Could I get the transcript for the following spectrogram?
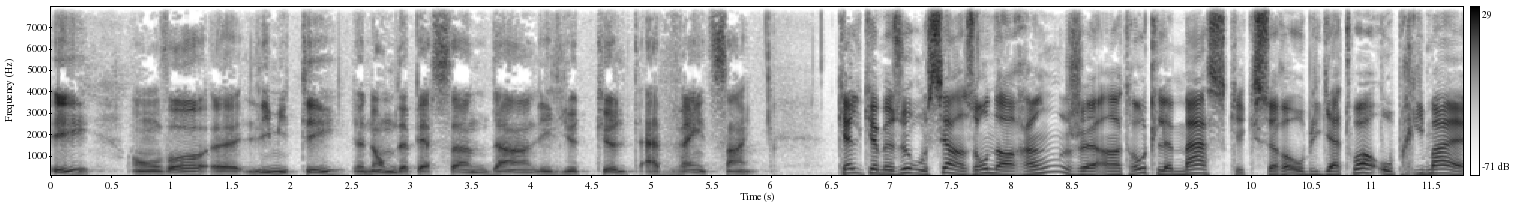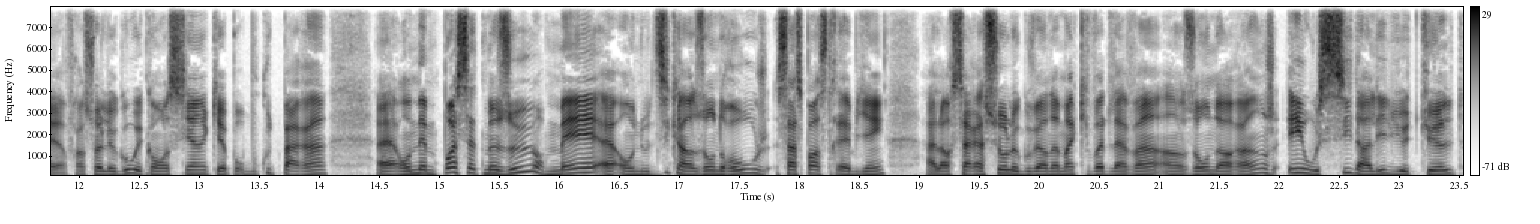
et on va limiter le nombre de personnes dans les lieux de culte à 25. Quelques mesures aussi en zone orange, entre autres le masque qui sera obligatoire aux primaires. François Legault est conscient que pour beaucoup de parents, euh, on n'aime pas cette mesure, mais euh, on nous dit qu'en zone rouge, ça se passe très bien. Alors ça rassure le gouvernement qui va de l'avant en zone orange et aussi dans les lieux de culte,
